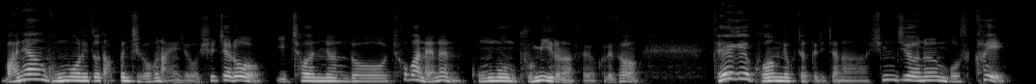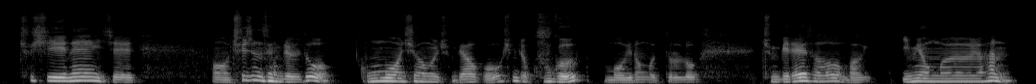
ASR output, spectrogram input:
마냥 공무원이 또 나쁜 직업은 아니죠. 실제로 2000년도 초반에는 공무원 붐이 일어났어요. 그래서 되게 고학력자들 있잖아. 심지어는 뭐 스카이 출신의 이제 어, 취준생들도 공무원 시험을 준비하고 심지어 9급 뭐 이런 것들로 준비를 해서 막 임용을 한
